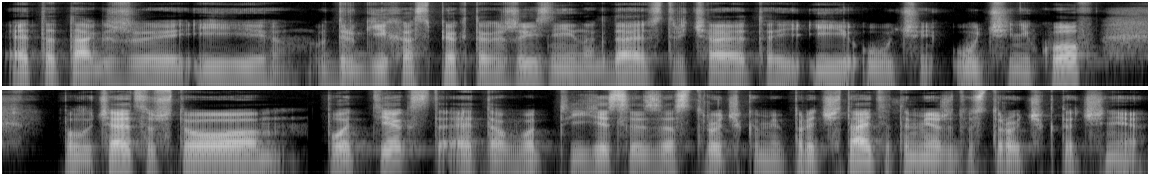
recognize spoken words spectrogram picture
это также и в других аспектах жизни. Иногда я встречаю это и у учеников. Получается, что подтекст — это вот если за строчками прочитать, это между строчек точнее,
